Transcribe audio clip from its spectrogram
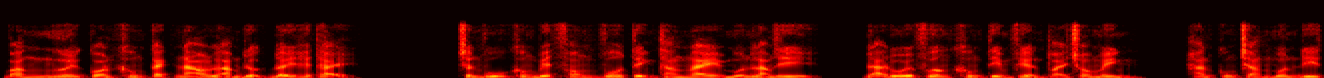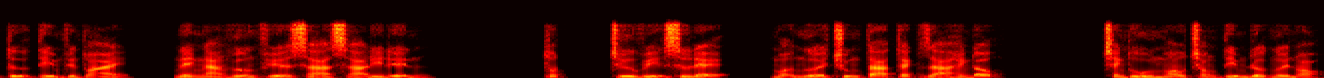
bằng ngươi còn không cách nào làm được đây hết thảy. Trần vũ không biết phong vô tịnh thằng này muốn làm gì, đã đối phương không tìm phiền thoái cho mình, hắn cũng chẳng muốn đi tự tìm phiền thoái nên ngang hướng phía xa xa đi đến. Tốt, chư vị sư đệ, mọi người chúng ta tách ra hành động. Tranh thủ mau chóng tìm được người nọ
